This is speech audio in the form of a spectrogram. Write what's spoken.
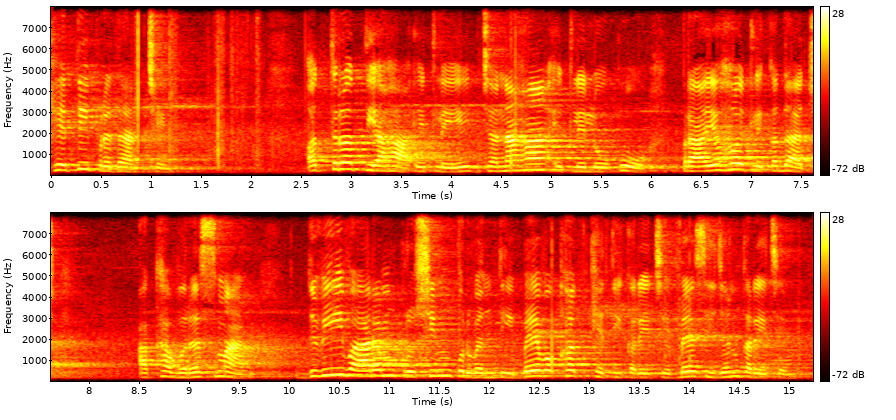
ખેતી પ્રધાન છે. અત્ર ત્યાહ એટલે જનાહ એટલે લોકો, પ્રાય એટલે કદાચ. આખા વર્ષમાં દ્વિવારમ કૃષિમ કુર્વંતી. બે વખત ખેતી કરે છે, બે સિઝન કરે છે.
